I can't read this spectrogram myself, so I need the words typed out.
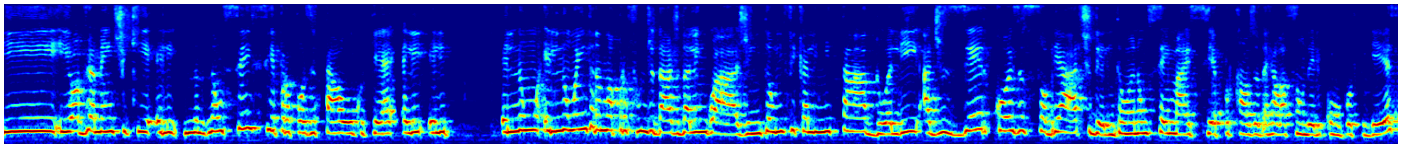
E, e obviamente que ele, não sei se é proposital ou o que é, ele, ele ele não, ele não entra numa profundidade da linguagem, então ele fica limitado ali a dizer coisas sobre a arte dele. Então eu não sei mais se é por causa da relação dele com o português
